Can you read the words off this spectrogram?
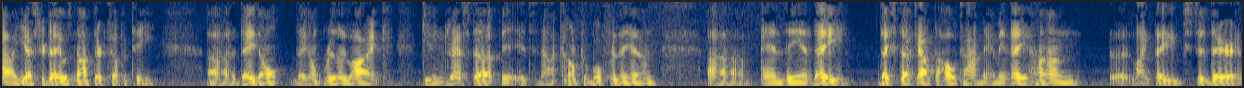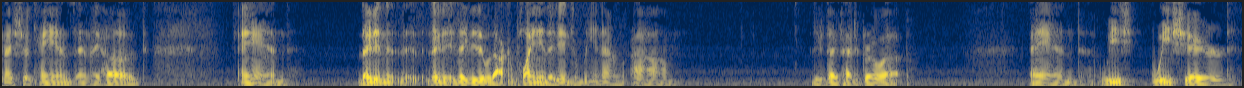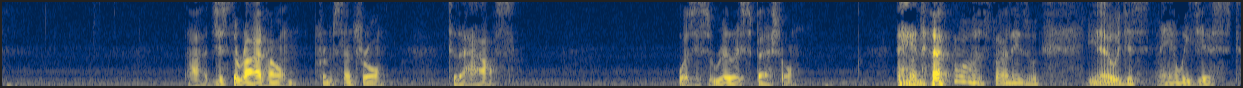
Uh, yesterday was not their cup of tea. Uh, they don't they don't really like getting dressed up. It, it's not comfortable for them, uh, and then they they stuck out the whole time. Man. I mean, they hung uh, like they stood there and they shook hands and they hugged and they didn't they they did it without complaining. They didn't you know, um, dude. They've had to grow up, and we we shared uh, just the ride home from Central to the house was just really special. And what was funny is, you know, we just man, we just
